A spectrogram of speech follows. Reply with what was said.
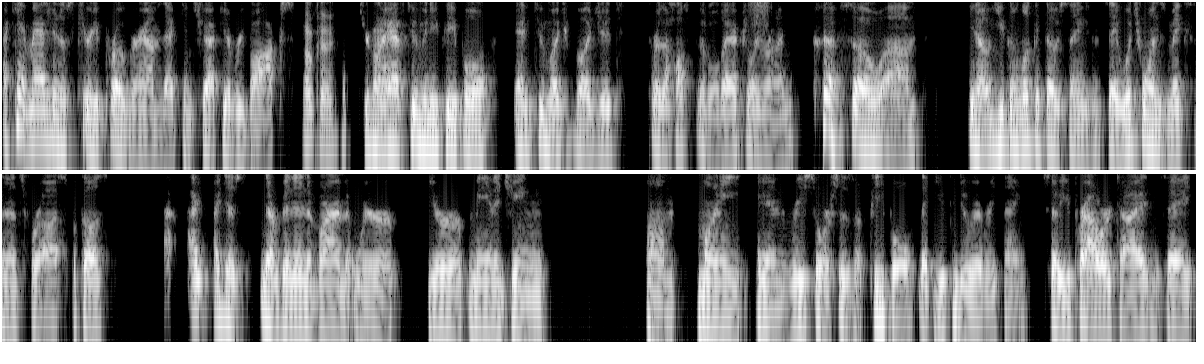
I can't imagine a security program that can check every box. Okay, you're going to have too many people and too much budget for the hospital to actually run. so, um, you know, you can look at those things and say which ones make sense for us because I, I just never been in an environment where you're managing um, money and resources of people that you can do everything. So you prioritize and say,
